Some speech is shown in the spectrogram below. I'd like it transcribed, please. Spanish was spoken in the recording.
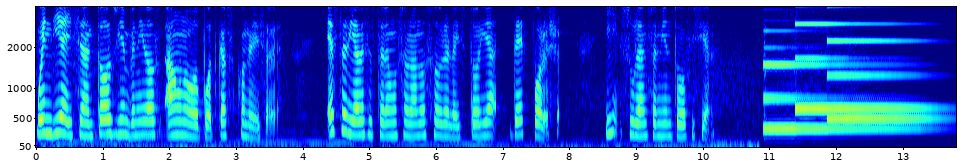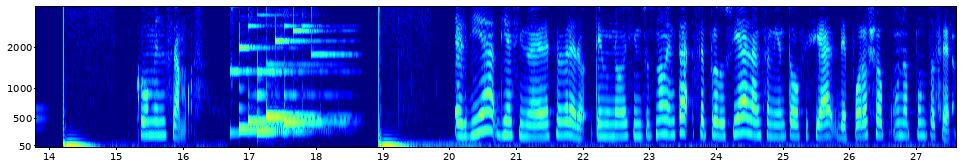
Buen día y sean todos bienvenidos a un nuevo podcast con Elizabeth. Este día les estaremos hablando sobre la historia de Photoshop y su lanzamiento oficial. Comenzamos. El día 19 de febrero de 1990 se producía el lanzamiento oficial de Photoshop 1.0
